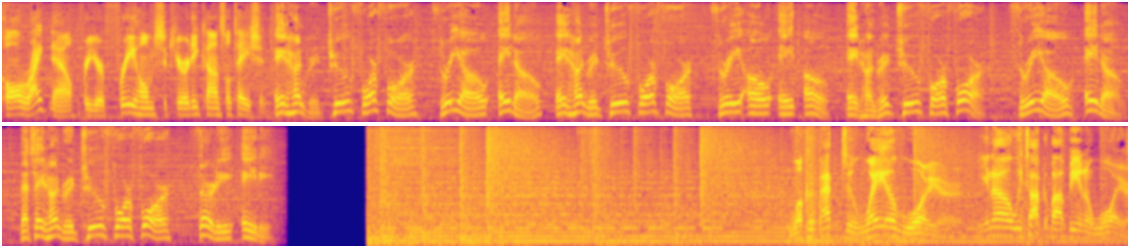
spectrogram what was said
Call right now for your free home security consultation. 800 244 3080. 800 244 3080. 800 244 3080. That's 800 244 3080. Welcome back to Way of Warrior. You know, we talk about being a warrior,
